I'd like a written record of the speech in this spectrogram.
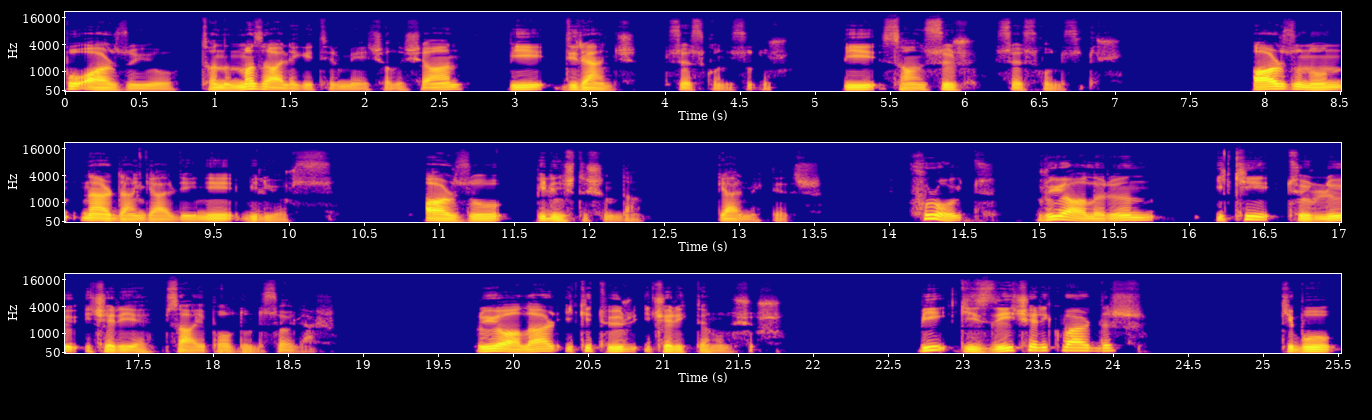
bu arzuyu tanınmaz hale getirmeye çalışan bir direnç söz konusudur. Bir sansür söz konusudur. Arzunun nereden geldiğini biliyoruz. Arzu bilinç dışından gelmektedir. Freud, rüyaların iki türlü içeriğe sahip olduğunu söyler. Rüyalar iki tür içerikten oluşur. Bir gizli içerik vardır ki bu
